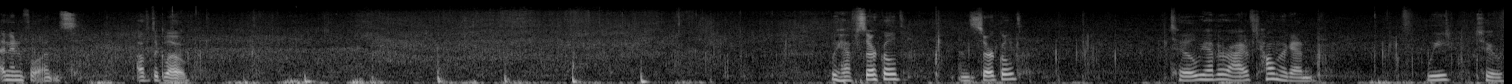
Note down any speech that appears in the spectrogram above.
and influence of the globe. We have circled and circled till we have arrived home again. We two.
